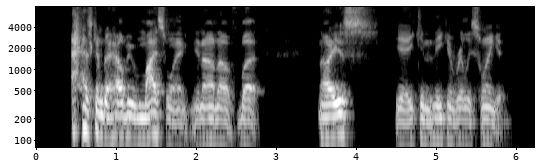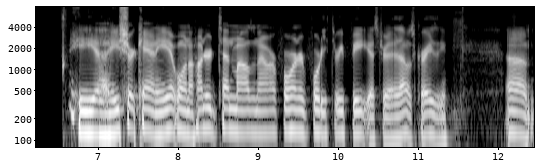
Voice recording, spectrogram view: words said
ask him to help me with my swing. You know, no, but no, he's yeah, he can he can really swing it. He uh, he sure can. He hit one 110 miles an hour, 443 feet yesterday. That was crazy. Um,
